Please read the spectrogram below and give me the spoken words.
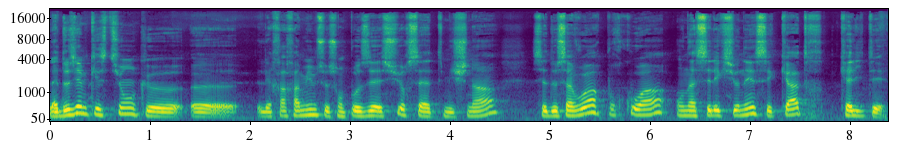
La deuxième question que euh, les Chachamim se sont posées sur cette Mishnah, c'est de savoir pourquoi on a sélectionné ces quatre qualités.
